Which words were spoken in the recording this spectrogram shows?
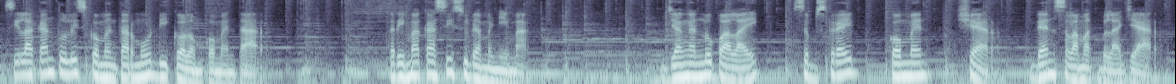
Silakan tulis komentarmu di kolom komentar. Terima kasih sudah menyimak. Jangan lupa like, subscribe, komen, share, dan selamat belajar.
